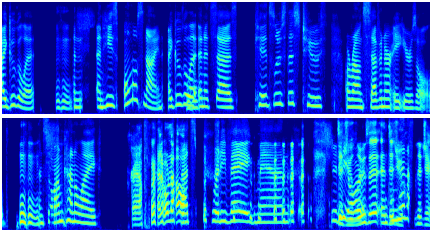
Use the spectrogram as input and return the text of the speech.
I Google it Mhm. and he's almost nine. I Google it and it says kids lose this tooth around seven or eight years old. And so I'm kind of like, Crap. I don't know. that's pretty vague, man. Did, Did you alre- lose it? And did and you then- did you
